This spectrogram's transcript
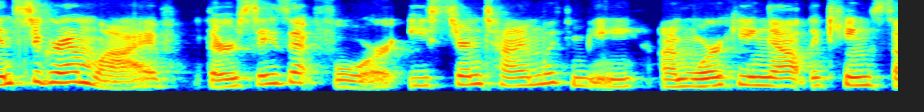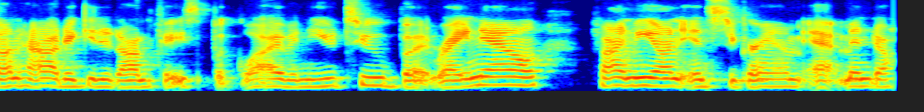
Instagram Live Thursdays at four Eastern Time with me. I'm working out the kinks on how to get it on Facebook Live and YouTube, but right now, find me on Instagram at Minda.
